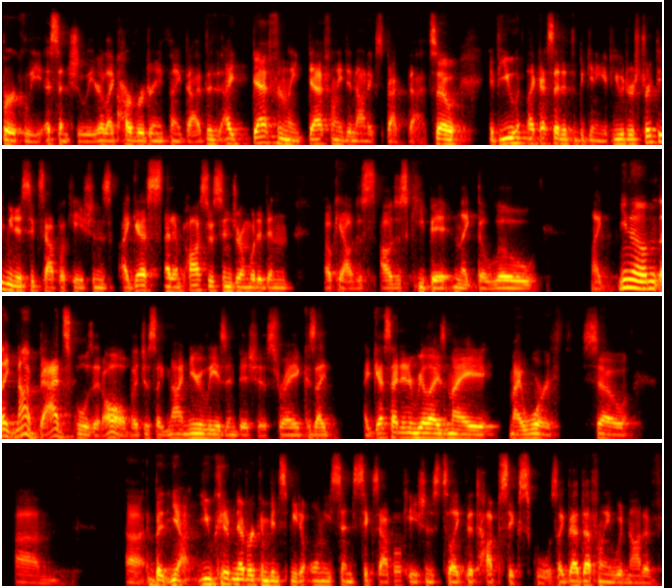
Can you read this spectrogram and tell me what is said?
Berkeley, essentially, or like Harvard or anything like that. I definitely, definitely did not expect that. So if you, like I said at the beginning, if you had restricted me to six applications, I guess that imposter syndrome would have been okay. I'll just, I'll just keep it in like the low, like you know, like not bad schools at all, but just like not nearly as ambitious, right? Because I, I guess I didn't realize my my worth. So um, uh, but yeah, you could have never convinced me to only send six applications to like the top six schools. Like that definitely would not have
